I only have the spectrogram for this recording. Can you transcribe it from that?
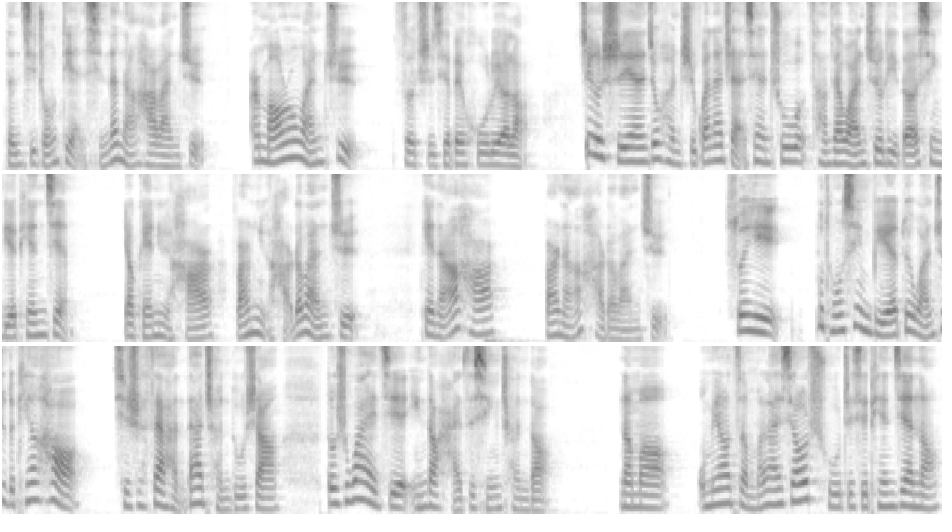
等几种典型的男孩玩具。而毛绒玩具则直接被忽略了。这个实验就很直观地展现出藏在玩具里的性别偏见：要给女孩玩女孩的玩具，给男孩玩男孩的玩具。所以，不同性别对玩具的偏好，其实在很大程度上都是外界引导孩子形成的。那么，我们要怎么来消除这些偏见呢？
